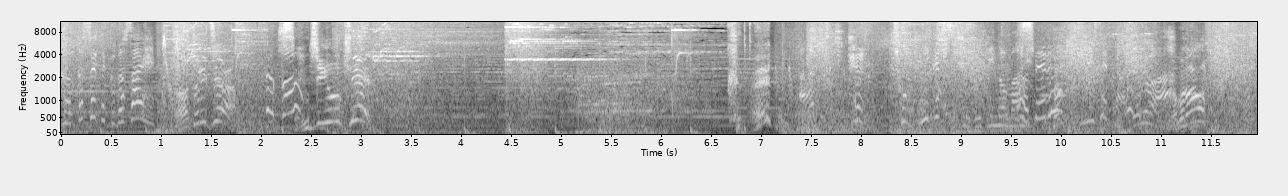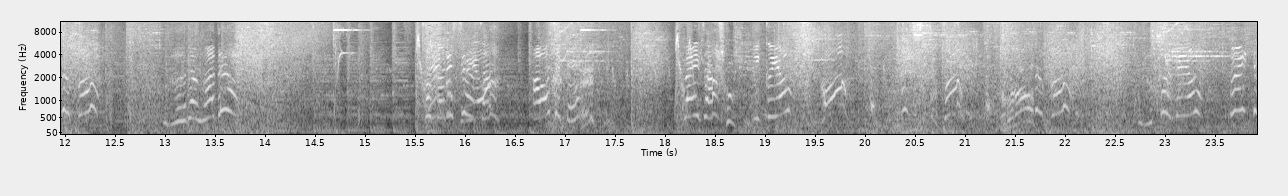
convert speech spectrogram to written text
任せてくださいアトリチア先陣を切れくれ剣の間当てる見せてあげるわ頑張ろうまだまだ。ここですよ合わせてライザー行くよほっそこ頑張ろう風よ吹いて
